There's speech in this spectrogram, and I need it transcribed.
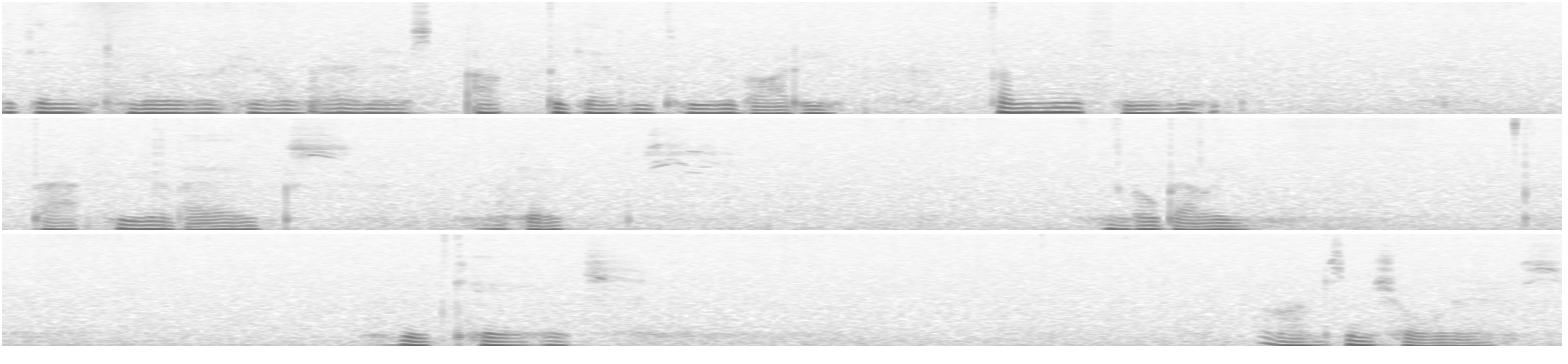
begin to move your awareness up again through your body, from your feet, back through your legs, your hips, low belly, rib cage, arms and shoulders,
